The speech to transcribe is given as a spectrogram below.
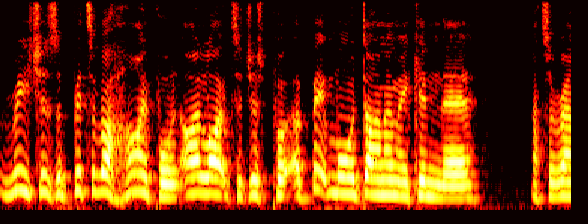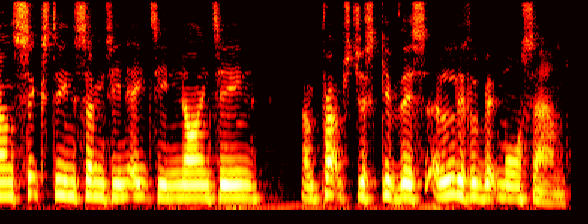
reaches a bit of a high point. I like to just put a bit more dynamic in there at around 16, 17, 18, 19, and perhaps just give this a little bit more sound.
